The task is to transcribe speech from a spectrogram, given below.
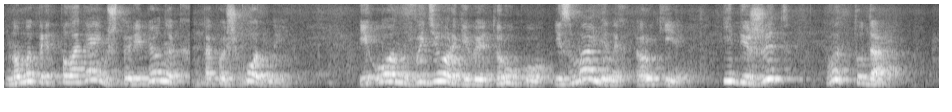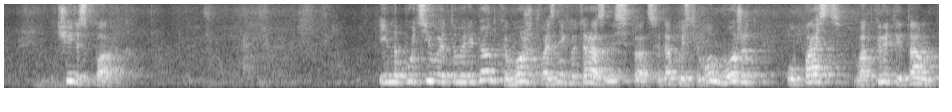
Но мы предполагаем, что ребенок такой шкодный, и он выдергивает руку из маминых руки и бежит вот туда, через парк. И на пути у этого ребенка может возникнуть разные ситуации. Допустим, он может упасть в открытый там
